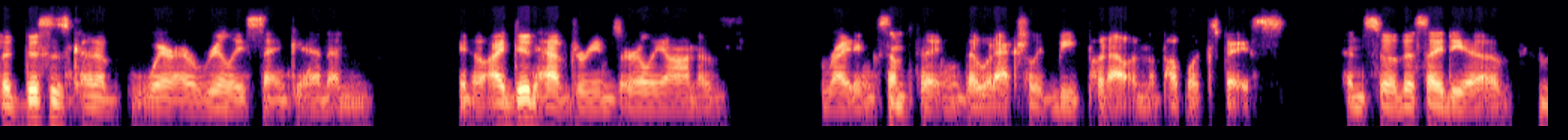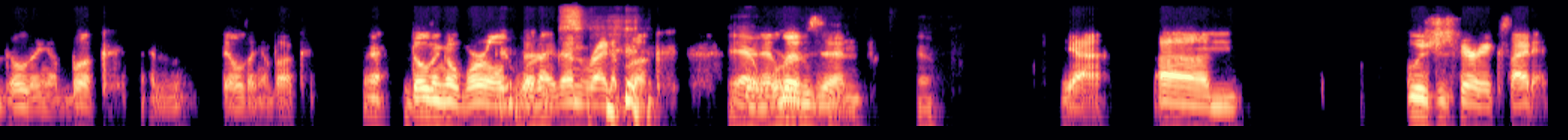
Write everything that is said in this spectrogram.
but this is kind of where I really sank in. And you know, I did have dreams early on of writing something that would actually be put out in the public space and so this idea of building a book and building a book, eh, building a world that I then write a book yeah, that it lives in. Yeah. Yeah. Um, was just very exciting.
